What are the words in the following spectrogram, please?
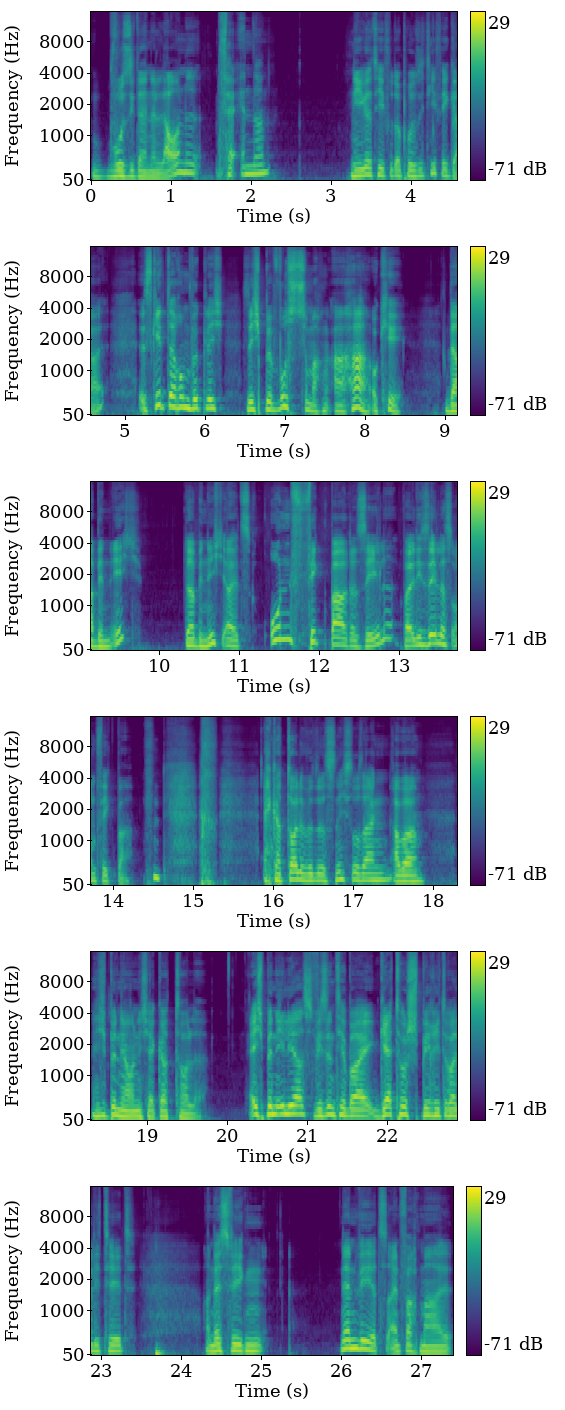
wo sie deine Laune verändern, negativ oder positiv, egal. Es geht darum, wirklich sich bewusst zu machen, aha, okay, da bin ich, da bin ich als unfickbare Seele, weil die Seele ist unfickbar. Eckart Tolle würde das nicht so sagen, aber ich bin ja auch nicht Eckart Tolle. Ich bin Ilias, wir sind hier bei Ghetto Spiritualität und deswegen nennen wir jetzt einfach mal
